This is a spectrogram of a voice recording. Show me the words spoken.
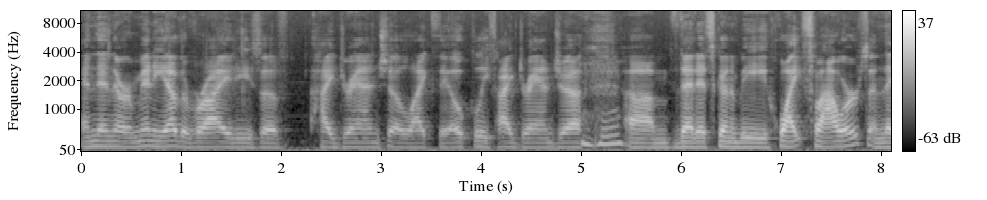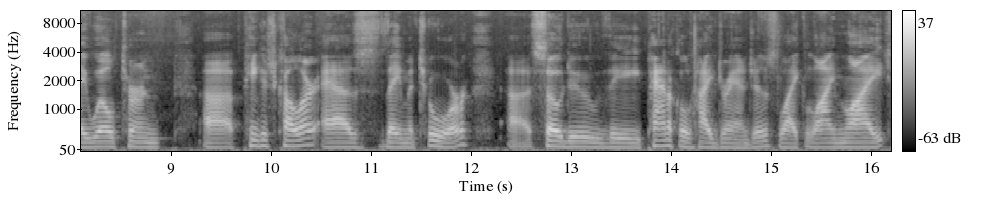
And then there are many other varieties of hydrangea, like the oak leaf hydrangea, um, that it's going to be white flowers, and they will turn uh, pinkish color as they mature. Uh, so do the panicled hydrangeas like Limelight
